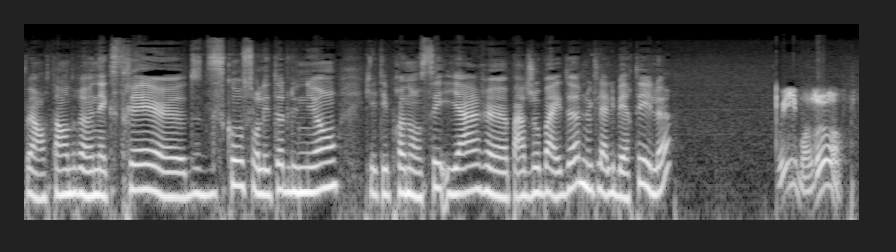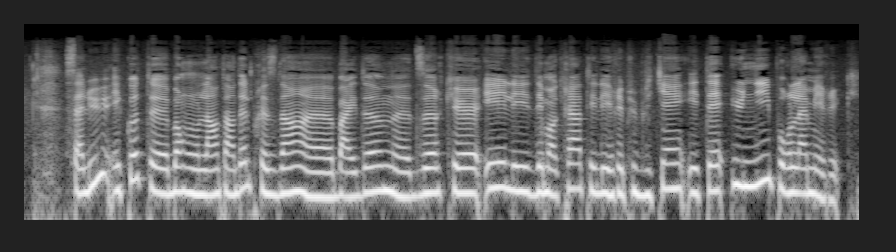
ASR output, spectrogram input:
Pouvez entendre un extrait euh, du discours sur l'état de l'Union qui a été prononcé hier euh, par Joe Biden. Luc, la liberté est là. Oui, bonjour. Salut. Écoute, euh, bon, on l'entendait le président euh, Biden euh, dire que et les démocrates et les républicains étaient unis pour l'Amérique.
